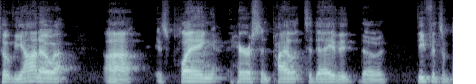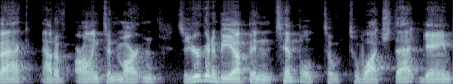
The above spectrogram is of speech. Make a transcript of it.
Toviano uh, is playing Harrison Pilot today, the, the, defensive back out of Arlington Martin. So you're going to be up in Temple to, to watch that game.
